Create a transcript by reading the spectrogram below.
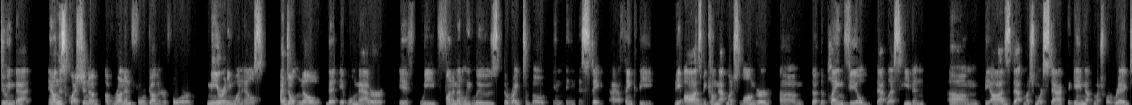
doing that. And on this question of, of running for governor for me or anyone else, I don't know that it will matter if we fundamentally lose the right to vote in, in this state. I, I think the the odds become that much longer, um, the, the playing field that less even, um, the odds that much more stacked, the game that much more rigged.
